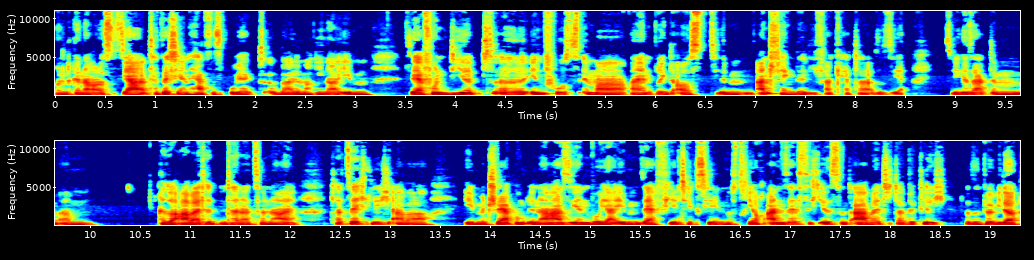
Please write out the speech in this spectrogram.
und genau, das ist ja tatsächlich ein Herzensprojekt, weil Marina eben sehr fundiert äh, Infos immer reinbringt aus dem Anfängen der Lieferkette. Also sie, wie gesagt, im, ähm, also arbeitet international tatsächlich, aber eben mit Schwerpunkt in Asien, wo ja eben sehr viel Textilindustrie auch ansässig ist und arbeitet da wirklich, da sind wir wieder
